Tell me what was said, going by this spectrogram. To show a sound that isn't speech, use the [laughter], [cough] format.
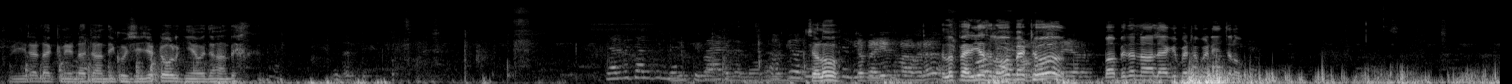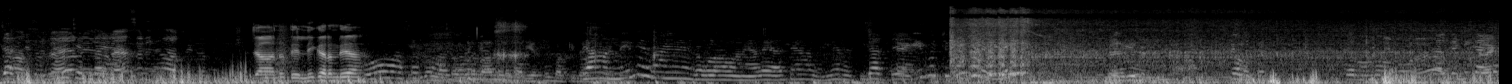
ਵੀਰ ਸਾਡਾ ਕੈਨੇਡਾ ਜਾਣ ਦੀ ਖੁਸ਼ੀ 'ਚ ਢੋਲਕੀਆਂ ਵਜਾਉਂਦੇ। [laughs] ਚਲੋ ਚਲੋ ਪੈਰੀਆ ਸਲੋ ਬੈਠੋ। ਬਾਬੇ ਦਾ ਨਾਮ ਲੈ ਕੇ ਬੈਠੋ ਗੱਡੀ ਚਲੋ। ਜਾਣ ਨੂੰ ਦਿਲ ਨਹੀਂ ਕਰਨ ਦਿਆ। ਧਿਆਨ ਨਹੀਂ ਦੇਣਾ ਇਹਨੇ ਰੋਲਾ ਆਉਣੇ ਵਾਲੇ ਆ ਧਿਆਨ ਨਹੀਂ ਦੇਣਾ। ਸੀਗਾ ਹੈਗੀ ਕੁਝ ਚਲੋ ਫਿਰ ਚਲੋ ਗੱਡੀ ਕਾਇ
